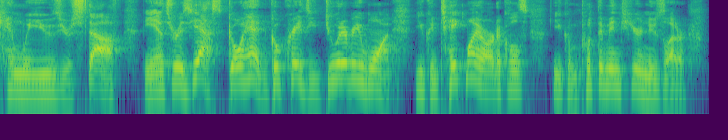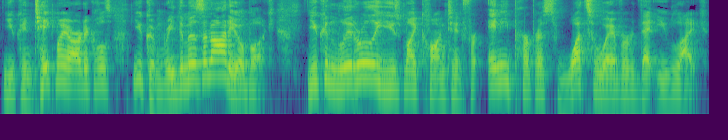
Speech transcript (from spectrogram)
can we use your stuff? The answer is yes. Go ahead. Go crazy. Do whatever you want. You can take my articles. You can put them into your newsletter. You can take my articles. You can read them as an audiobook. You can literally use my content for any purpose whatsoever that you like.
